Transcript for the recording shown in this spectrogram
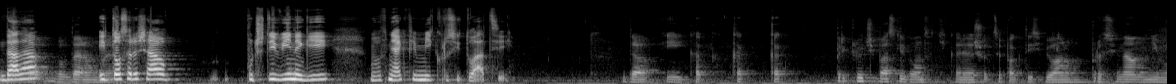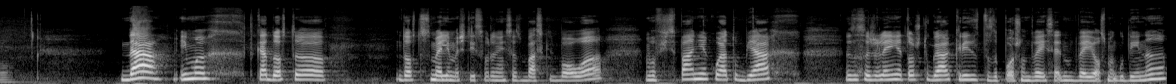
да, да. в, в даден момент. И то се решава почти винаги в някакви микроситуации. Да, и как, приключи баскетболната ти кариера, защото все пак ти си била на професионално ниво? Да, имах така доста, доста смели мечти, свързани с баскетбола. В Испания, когато бях, за съжаление, точно тогава кризата започна 2007-2008 година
